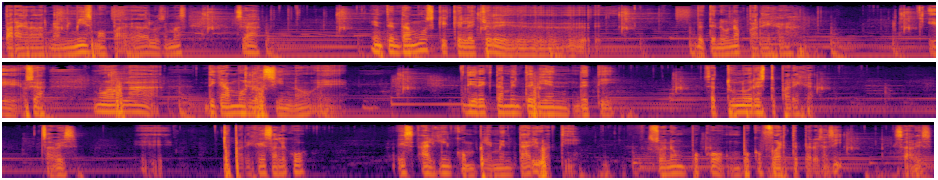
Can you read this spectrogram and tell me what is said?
para agradarme a mí mismo, para agradar a los demás. O sea, intentamos que, el hecho de, tener una pareja, eh, o sea, no habla, digámoslo así, ¿no? Eh, directamente bien de ti. O sea, tú no eres tu pareja. ¿Sabes? Eh, tu pareja es algo, es alguien complementario a ti. Suena un poco, un poco fuerte, pero es así, ¿sabes?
